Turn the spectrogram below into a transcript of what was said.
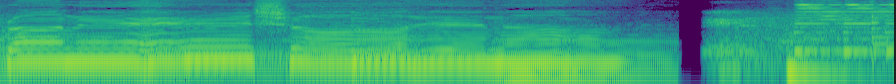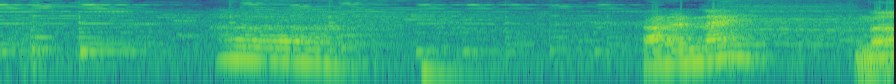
প্রাণে সহে না। কারেন্ট নাই? না।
